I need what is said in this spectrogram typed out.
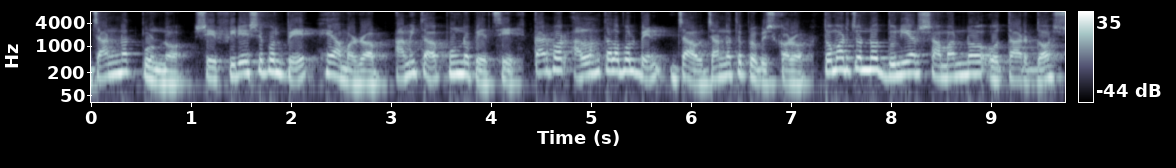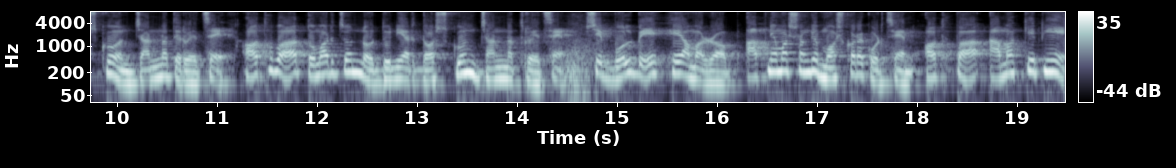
জান্নাত পূর্ণ। সে ফিরে এসে বলবে, হে আমার রব, আমি তা পূর্ণ পেয়েছি। তারপর আল্লাহ তালা বলবেন, যাও, জান্নাতে প্রবেশ করো। তোমার জন্য দুনিয়ার সামান্য ও তার দশ গুণ জান্নাতে রয়েছে, অথবা তোমার জন্য দুনিয়ার দশ গুণ জান্নাত রয়েছে। সে বলবে, হে আমার রব, আপনি আমার সঙ্গে মস্করা করছেন, অথবা আমাকে নিয়ে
